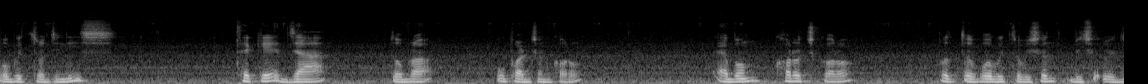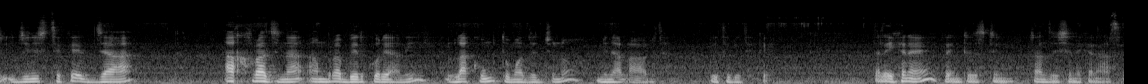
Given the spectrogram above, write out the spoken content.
পবিত্র জিনিস থেকে যা তোমরা উপার্জন করো এবং খরচ করো প্রত্যেক পবিত্র বিষয় জিনিস থেকে যা আখরাজ না আমরা বের করে আনি, লাকুম তোমাদের জন্য মিনাল আর্থ পৃথিবী থেকে। তাহলে এখানে একটা ইন্টারেস্টিং ট্রানজেকশন এখানে আছে।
